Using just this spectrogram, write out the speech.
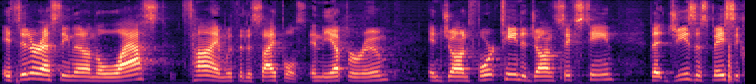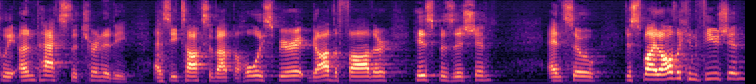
It's interesting that on the last time with the disciples in the upper room in John 14 to John 16 that Jesus basically unpacks the Trinity as he talks about the Holy Spirit, God the Father, his position. And so, despite all the confusion,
